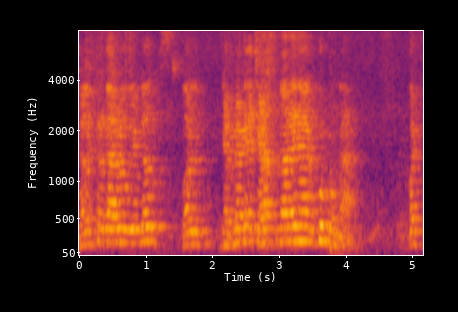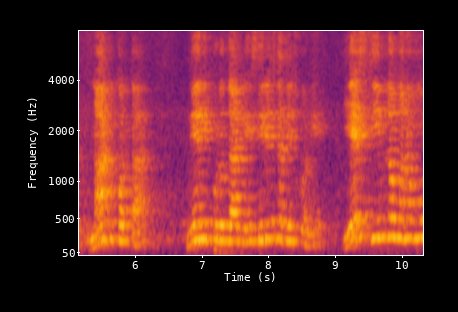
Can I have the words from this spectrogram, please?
కలెక్టర్ గారు వీళ్ళు వాళ్ళు డెఫినెట్గా చేస్తున్నారని అనుకుంటున్నా. బట్ నాకు కొత్త నేను ఇప్పుడు దాన్ని సీరియస్గా తీసుకొని ఏ స్కీమ్లో మనము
